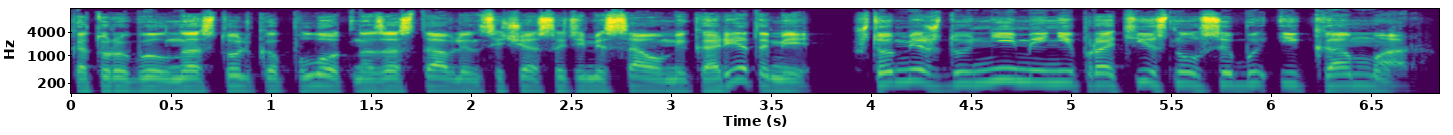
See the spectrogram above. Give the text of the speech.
который был настолько плотно заставлен сейчас этими самыми каретами, что между ними не протиснулся бы и комар.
